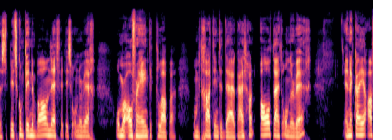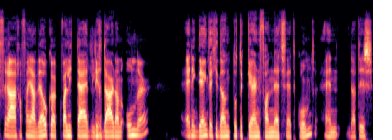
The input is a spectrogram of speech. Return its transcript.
Spits komt in de bal, Netvet is onderweg om er overheen te klappen, om het gat in te duiken. Hij is gewoon altijd onderweg. En dan kan je afvragen van ja, welke kwaliteit ligt daar dan onder? En ik denk dat je dan tot de kern van Netvet komt. En dat is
